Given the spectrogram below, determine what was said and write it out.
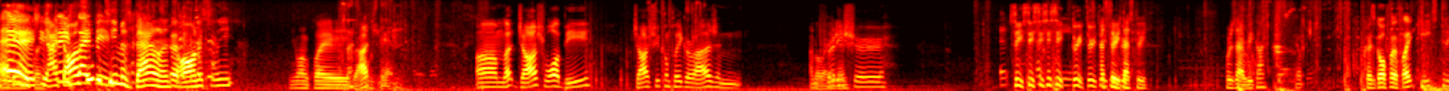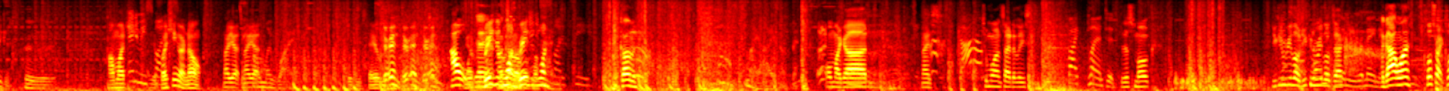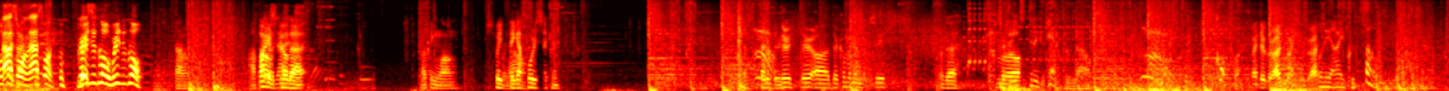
Hey, the- she's I stream honestly the team is balanced. honestly, You want to play That Raj? goes there. Um, let Josh wall B. Josh, you can play garage, and I'm Go pretty Aiden. sure. C, C, C, C, C. That's Three, three, three, That's three, three. three. That's three. What is that? Recon? Yep. Chris, go for the fight. Cage trigger. How much? Enemy You spotted pushing or no? Not yet, not Take yet. Out my wire. Did you stay They're in, they're in, they're in. Ow! Yeah, Raze I'm is one. coming. Raze is one. Spotted C. Coming. My eyes are. Oh my god. Nice. Two more on side at least. Spike planted. There's a smoke. You can reload, you can One reload, Zach. I got one. Close right, close Last right. one, last one. Raze is low. Raze is low. Oh, got him. I fucking Oh, kill that. Nothing long. just wait. For They now. got 40 seconds. That's 33. They're, they're, uh, they're coming in. See. Okay. Bro. Cage triggered. Careful now. Caught one. Going to garage, going to garage. Only I could found.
